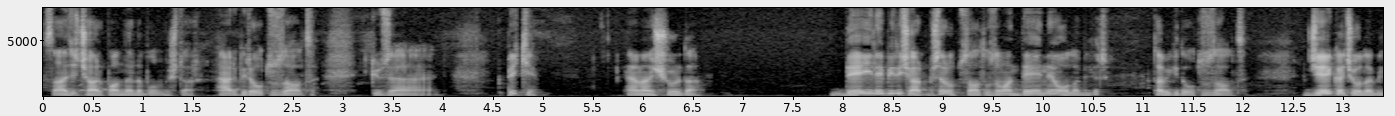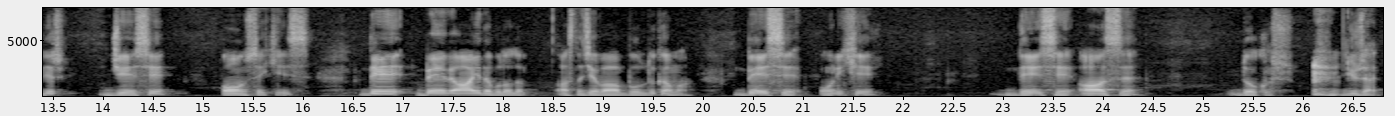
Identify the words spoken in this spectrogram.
Sadece çarpanlarını bulmuşlar. Her biri 36. Güzel. Peki. Hemen şurada. D ile 1'i çarpmışlar 36. O zaman D ne olabilir? Tabii ki de 36. C kaç olabilir? C'si 18. D, B ve A'yı da bulalım. Aslında cevabı bulduk ama B'si 12, D'si, A'sı 9. Güzel.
